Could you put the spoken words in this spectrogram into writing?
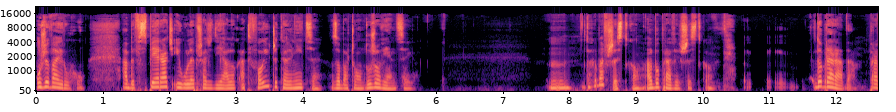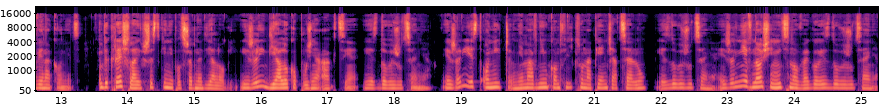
używaj ruchu, aby wspierać i ulepszać dialog, a twoi czytelnicy zobaczą dużo więcej. Mm, to chyba wszystko, albo prawie wszystko. Dobra rada, prawie na koniec. Wykreślaj wszystkie niepotrzebne dialogi. Jeżeli dialog opóźnia akcję, jest do wyrzucenia. Jeżeli jest o niczym, nie ma w nim konfliktu napięcia celu, jest do wyrzucenia. Jeżeli nie wnosi nic nowego, jest do wyrzucenia.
